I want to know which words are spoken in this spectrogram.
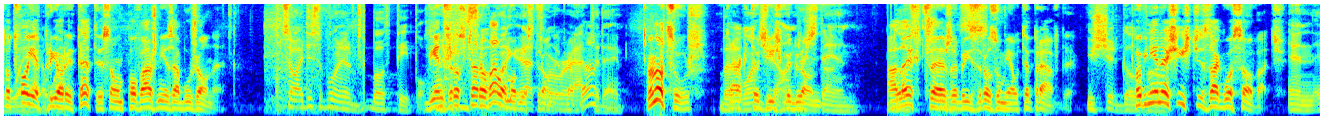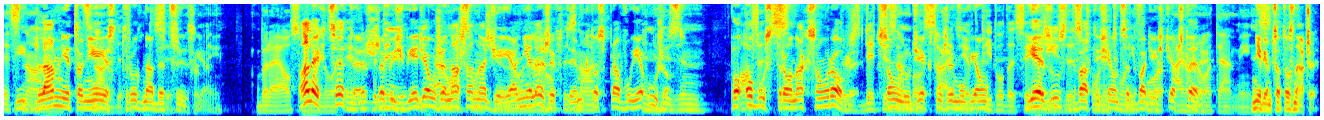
to twoje priorytety są poważnie zaburzone. Więc rozczarowałem obie strony, prawda? No cóż, tak to dziś wygląda. Ale chcę, żebyś zrozumiał tę prawdę. Powinieneś iść zagłosować. I dla mnie to nie jest trudna decyzja. Ale chcę też, żebyś wiedział, że nasza nadzieja nie leży w tym, kto sprawuje urząd. Po obu stronach są rowy. Są ludzie, którzy mówią Jezus 2024. Nie wiem, co to znaczy.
